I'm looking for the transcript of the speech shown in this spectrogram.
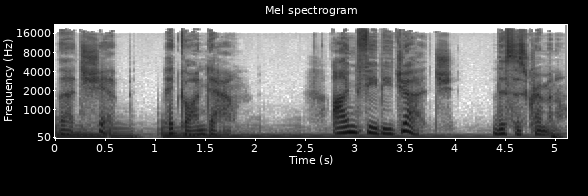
that ship had gone down. I'm Phoebe Judge. This is Criminal.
